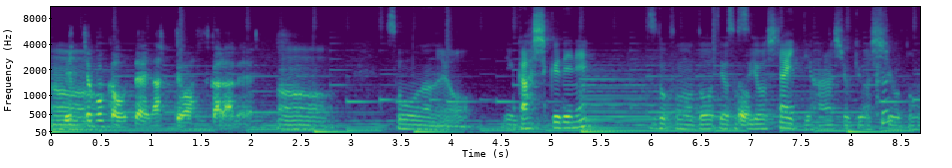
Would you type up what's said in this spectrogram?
うんめっちゃ僕はお世話になってますからね。うんそうなのよで合宿でねずっとその童貞を卒業したいっていう話を今日はしようと思って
